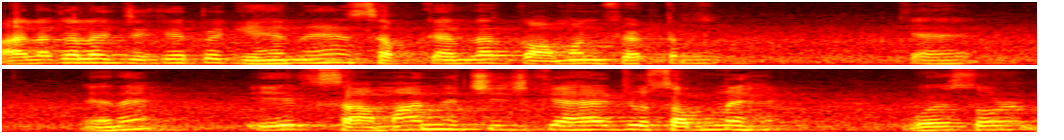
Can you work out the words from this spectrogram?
अलग अलग जगह पे गहने हैं, सबके अंदर कॉमन फैक्टर क्या है? यानी एक सामान्य चीज़ क्या है जो सब में है, वो है स्वर्ण।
